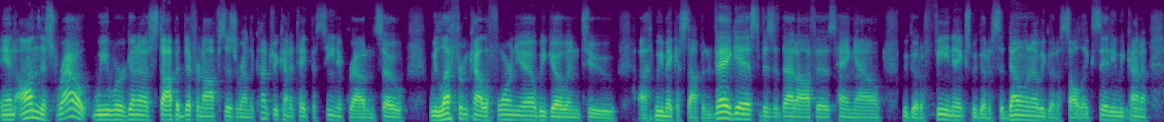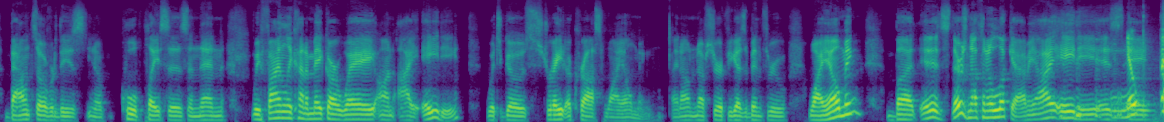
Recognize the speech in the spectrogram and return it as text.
And on this route, we were going to stop at different offices around the country, kind of take the scenic route. And so we left from California. We go into, uh, we make a stop in Vegas, visit that office, hang out. We go to Phoenix, we go to Sedona, we go to Salt Lake City. We kind of bounce over to these, you know, cool places. And then we finally kind of make our way on I 80, which goes straight across Wyoming. And I'm not sure if you guys have been through Wyoming, but it is there's nothing to look at. I mean, I 80 is Nope. a,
